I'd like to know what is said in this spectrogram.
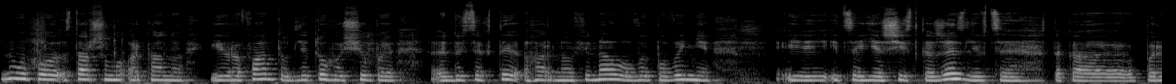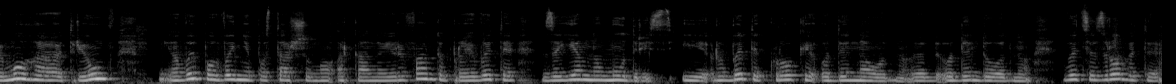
Ну, по старшому аркану Іерофанту, для того, щоб досягти гарного фіналу, ви повинні. І, і це є шістка жезлів, це така перемога, тріумф. Ви повинні по старшому аркану Єрефанту проявити взаємну мудрість і робити кроки один на одного, один до одного. Ви це зробите?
